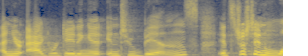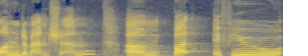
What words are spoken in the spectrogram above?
and you're aggregating it into bins. It's just in one dimension, um, but if you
